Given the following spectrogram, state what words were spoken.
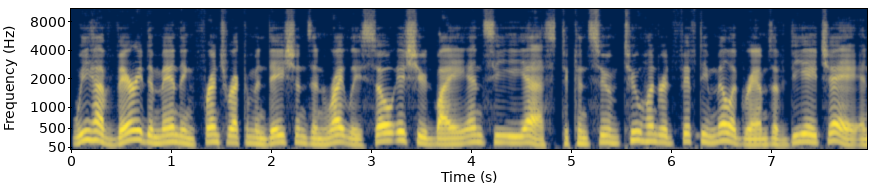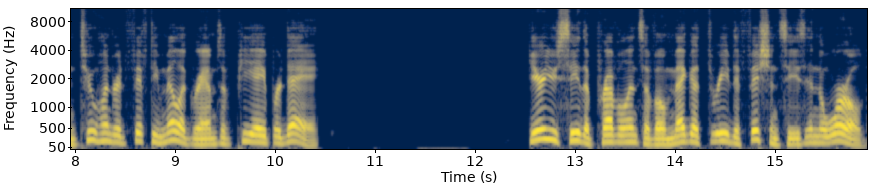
we have very demanding French recommendations and rightly so issued by ANSES to consume 250 mg of DHA and 250 mg of EPA per day. Here you see the prevalence of omega-3 deficiencies in the world.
